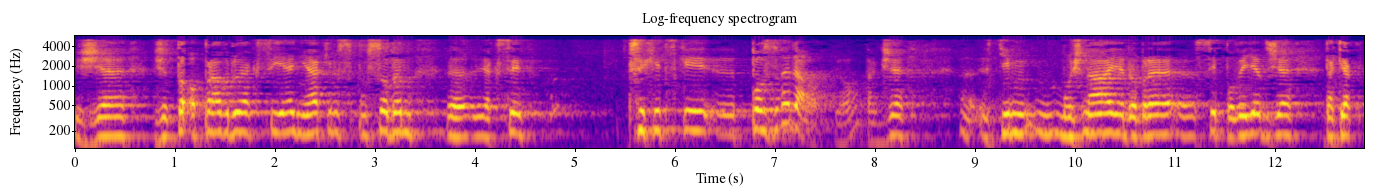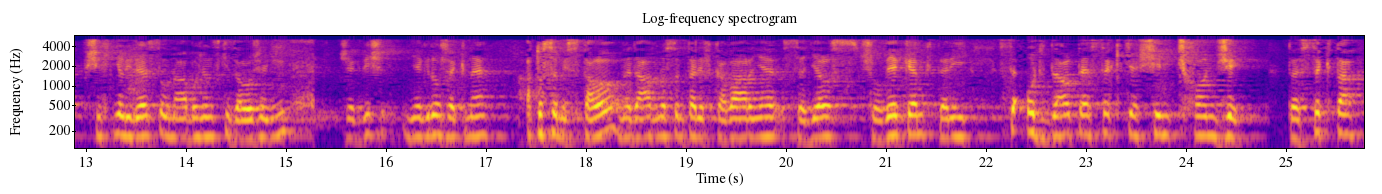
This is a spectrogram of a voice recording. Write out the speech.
Že, že to opravdu jaksi je nějakým způsobem eh, jaksi psychicky eh, pozvedalo. Jo? Takže tím možná je dobré eh, si povědět, že tak jak všichni lidé jsou nábožensky založení, že když někdo řekne, a to se mi stalo, nedávno jsem tady v kavárně seděl s člověkem, který se oddal té sektě Shinchonji. To je sekta,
